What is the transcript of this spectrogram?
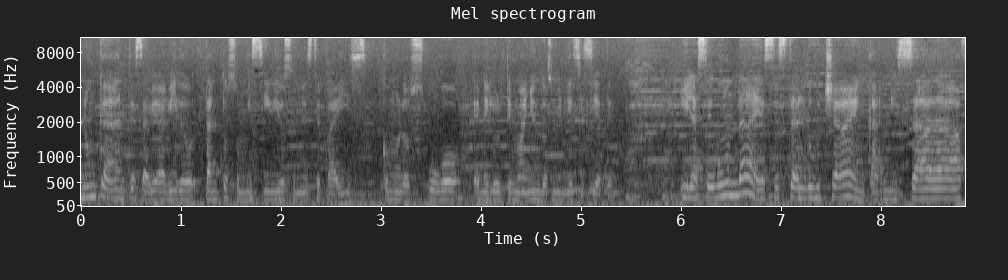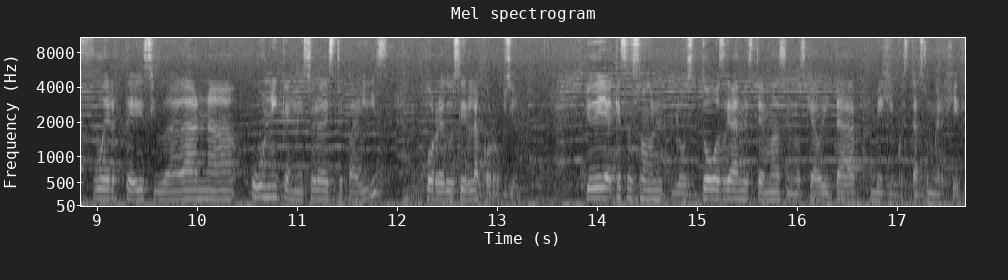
nunca antes había habido tantos homicidios en este país como los hubo en el último año, en 2017. Y la segunda es esta lucha encarnizada, fuerte, ciudadana, única en la historia de este país por reducir la corrupción. Yo diría que esos son los dos grandes temas en los que ahorita México está sumergido.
